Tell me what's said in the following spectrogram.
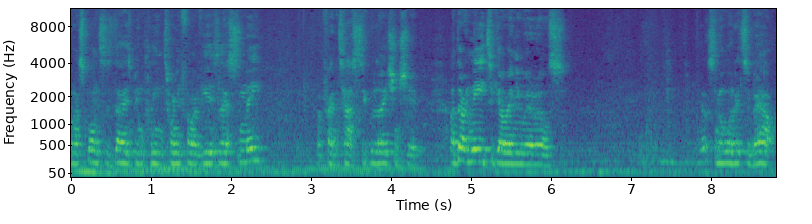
My sponsor today has been clean 25 years less than me. A fantastic relationship. I don't need to go anywhere else. That's not what it's about.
